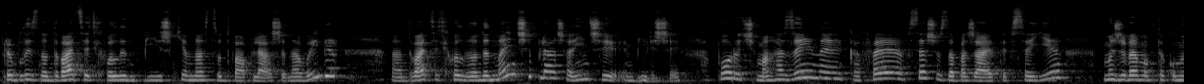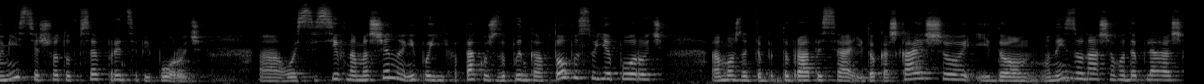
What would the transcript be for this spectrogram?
приблизно 20 хвилин пішки. У нас тут два пляжі на вибір. Е, 20 хвилин один менший пляж, а інший більший. Поруч магазини, кафе, все, що забажаєте, все є. Ми живемо в такому місці, що тут все в принципі поруч. Ось сів на машину і поїхав. Також зупинка автобусу є поруч. Можна добратися і до Кашкайшу, і до низу нашого, де пляж.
